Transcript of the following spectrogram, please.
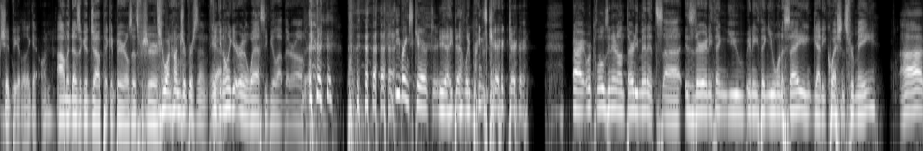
should be able to get one Almond does a good job picking barrels, that's for sure. 100% If he can only get rid of Wes, he'd be a lot better off. he brings character yeah, he definitely brings character. All right, we're closing in on thirty minutes. Uh, is there anything you anything you want to say? Got any questions for me? uh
